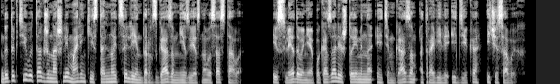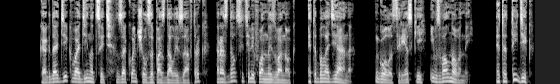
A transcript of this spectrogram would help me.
Детективы также нашли маленький стальной цилиндр с газом неизвестного состава. Исследования показали, что именно этим газом отравили и Дика, и часовых. Когда Дик в одиннадцать закончил запоздалый завтрак, раздался телефонный звонок. Это была Диана. Голос резкий и взволнованный. «Это ты, Дик?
